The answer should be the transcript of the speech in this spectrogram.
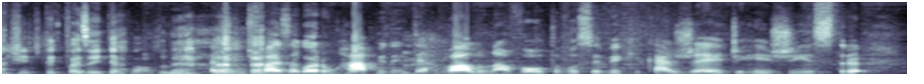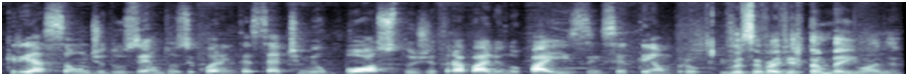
a gente tem que fazer um intervalo, né? A gente faz agora um rápido intervalo. Na volta, você vê que Caged registra criação de 247 mil postos de trabalho no país em setembro. E você vai ver também, olha,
